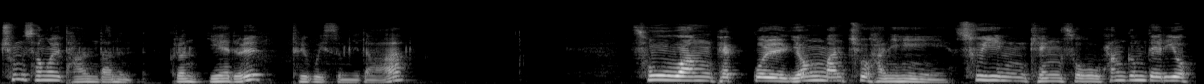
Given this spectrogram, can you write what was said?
충성을 다한다는 그런 예를 들고 있습니다. 소왕 백골 영만추하니 수인 갱소 황금대리요.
